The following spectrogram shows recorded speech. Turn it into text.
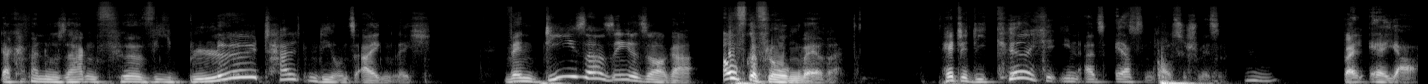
Da kann man nur sagen, für wie blöd halten die uns eigentlich, wenn dieser Seelsorger aufgeflogen wäre, hätte die Kirche ihn als Ersten rausgeschmissen, Mhm. weil er ja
